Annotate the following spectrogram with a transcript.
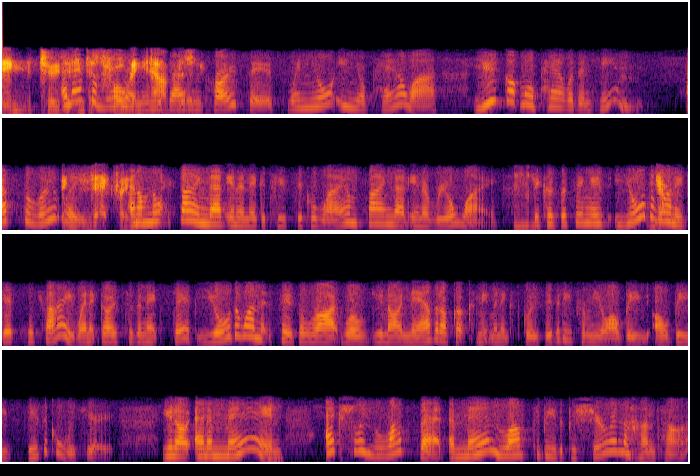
Being the chooser, And and, just holding in our the dating process, when you're in your power, you've got more power than him. Absolutely. Exactly. And I'm not saying that in a negatistical way. I'm saying that in a real way. Mhm. Because the thing is, you're the Yep. one who gets to say when it goes to the next step. You're the one that says, "All right, well, you know, now that I've got commitment exclusivity from you, I'll be I'll be physical with you." You know, and a man actually loves that. A man loves to be the pursuer and the hunter,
